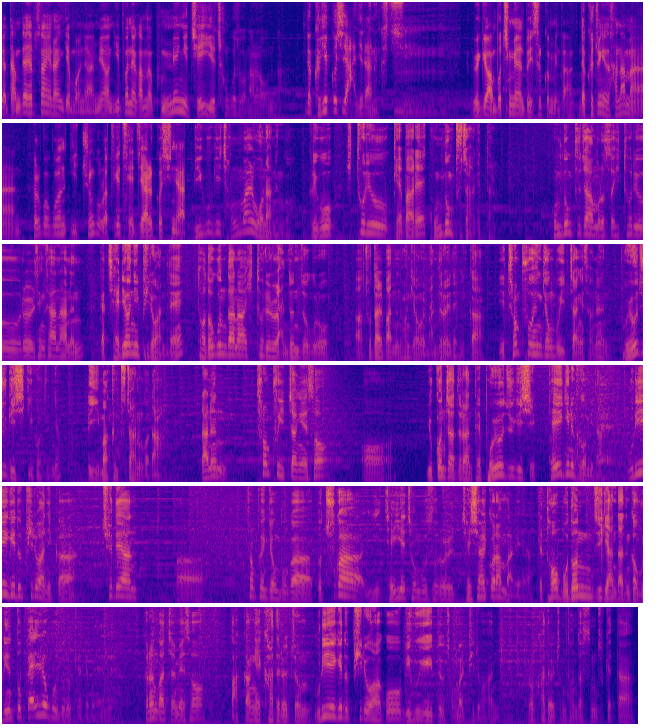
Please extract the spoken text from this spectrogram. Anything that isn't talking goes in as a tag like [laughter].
그러니까 담대 협상이라는 게 뭐냐면 이번에 가면 분명히 제2의 청구서가 날라온다. 그러니까 그게 끝이 아니라는 거지. 음, 외교 안보 측면도 있을 겁니다. 근데 그 중에서 하나만 결국은 이 중국을 어떻게 제재할 것이냐. 미국이 정말 원하는 거 그리고 히토류 개발에 공동 투자하겠다. 공동 투자함으로써 히토류를 생산하는 그러니까 재련이 필요한데 더더군다나 히토류를 안전적으로 아, 조달받는 환경을 만들어야 되니까 이 트럼프 행정부 입장에서는 보여주기식이거든요. 이 이만큼 투자하는 거다라는 트럼프 입장에서 어, 유권자들한테 보여주기식. 제 얘기는 그겁니다. 우리에게도 필요하니까 최대한 어, 트럼프 행정부가 또 추가 이- 제2의 청구서를 제시할 거란 말이에요. 근데 더 못 얹게 한다든가 우리는 또 빼려고 노력해야 되거든요. 그런 관점에서 막강의 카드를 좀 우리에게도 필요하고 미국에게도 정말 필요한 그런 카드를 좀 던졌으면 좋겠다.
